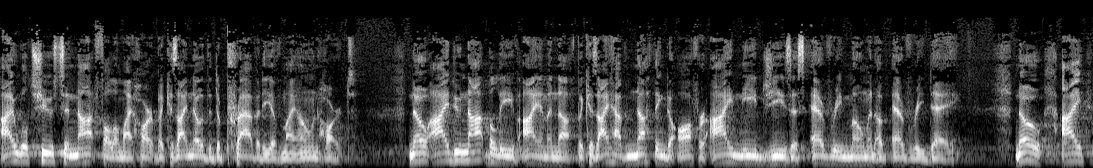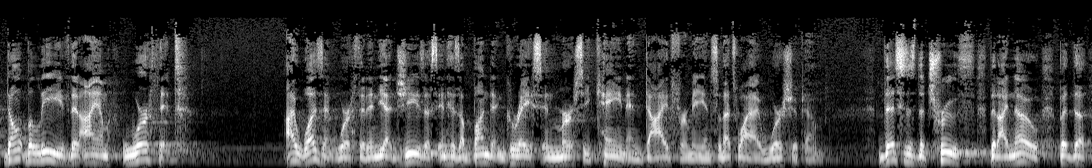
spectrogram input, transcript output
I will choose to not follow my heart because I know the depravity of my own heart. No, I do not believe I am enough because I have nothing to offer. I need Jesus every moment of every day. No, I don't believe that I am worth it. I wasn't worth it, and yet Jesus, in his abundant grace and mercy, came and died for me, and so that's why I worship him. This is the truth that I know, but the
